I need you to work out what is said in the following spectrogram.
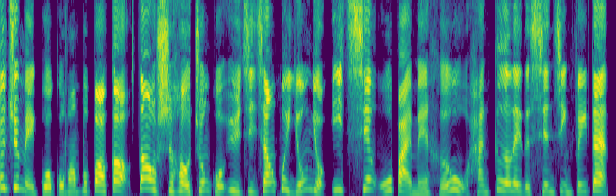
根据美国国防部报告，到时候中国预计将会拥有一千五百枚核武和各类的先进飞弹。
